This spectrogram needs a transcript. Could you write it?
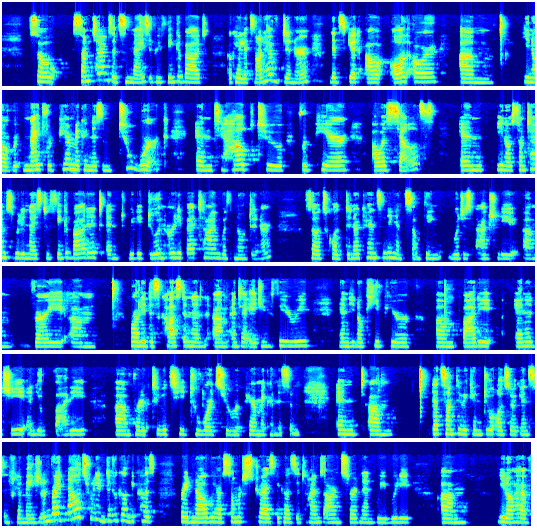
So sometimes it's nice if we think about, okay, let's not have dinner. Let's get our all our um, you know night repair mechanism to work and to help to repair our cells and you know sometimes really nice to think about it and really do an early bedtime with no dinner. So it's called dinner canceling it's something which is actually um, very um, broadly discussed in an um, anti-aging theory. And you know keep your um, body energy and your body um, productivity towards your repair mechanism. And um, that's something we can do also against inflammation. And right now it's really difficult because right now we have so much stress because the times are uncertain and we really um, you know have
